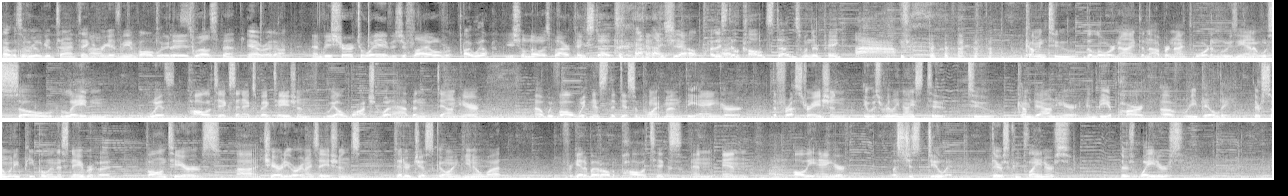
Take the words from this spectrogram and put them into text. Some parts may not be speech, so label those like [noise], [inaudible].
That was a real good time. Thank you for getting me involved Two with this. days well spent. Yeah, right on. And be sure to wave as you fly over. I will. You shall know us by our pink studs. [laughs] I shall. Are they still called studs when they're pink? ah! [laughs] Coming to the lower ninth and the upper ninth ward in Louisiana was so laden with politics and expectation. We all watched what happened down here. Uh, we've all witnessed the disappointment, the anger, the frustration. It was really nice to to come down here and be a part of rebuilding. There's so many people in this neighborhood, volunteers, uh, charity organizations, that are just going, you know what? Forget about all the politics and, and all the anger. Let's just do it. There's complainers, there's waiters,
